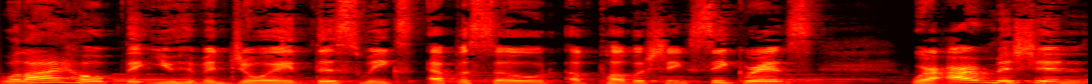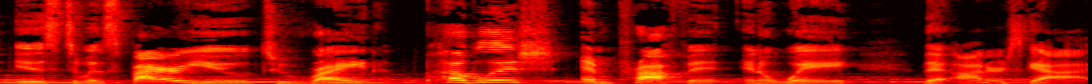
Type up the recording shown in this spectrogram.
Well, I hope that you have enjoyed this week's episode of Publishing Secrets, where our mission is to inspire you to write, publish, and profit in a way that honors God.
